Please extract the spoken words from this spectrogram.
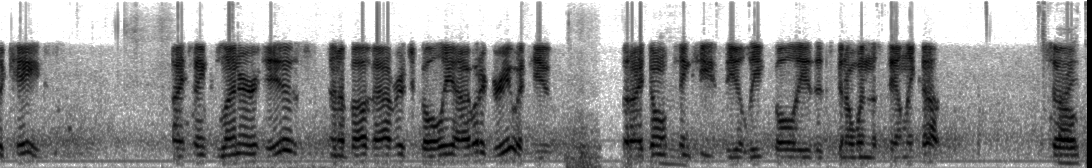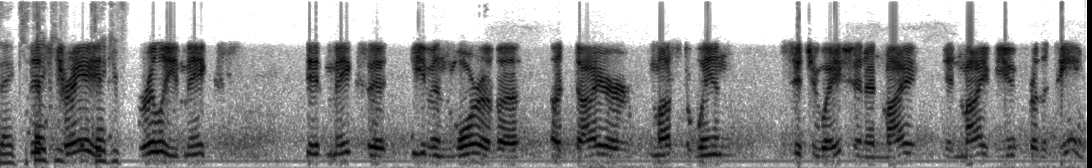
the case, I think Lehner is an above average goalie, I would agree with you. But I don't mm-hmm. think he's the elite goalie that's going to win the Stanley Cup. So right, thank you. this thank you. trade thank you. really makes it makes it even more of a, a dire must win situation in my in my view for the team.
